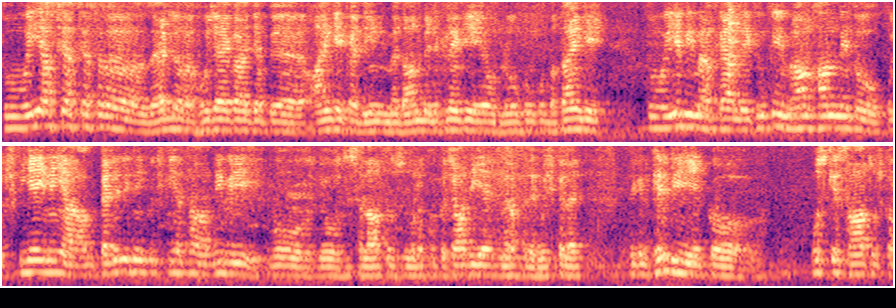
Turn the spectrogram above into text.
تو یہ آستے آستے اثر ذہل ہو جائے گا جب آئیں گے قیدین میدان میں نکلیں گے اور لوگوں کو بتائیں گے تو یہ بھی میرا خیال ہے، کیونکہ عمران خان نے تو کچھ کیا ہی نہیں۔ پہلے بھی نہیں کچھ کیا تھا، ابھی بھی وہ جو جس حالات اس ملک کو پہنچا دیا ہے۔ میرا خیال ہے مشکل ہے۔ لیکن پھر بھی ایک اس کے ساتھ اس کا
